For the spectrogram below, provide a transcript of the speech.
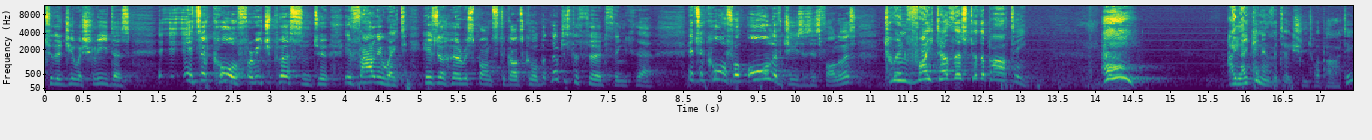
to the Jewish leaders It's a call for each person to evaluate his or her response to God's call. But notice the third thing there. It's a call for all of Jesus' followers to invite others to the party. Hey, I like an invitation to a party.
